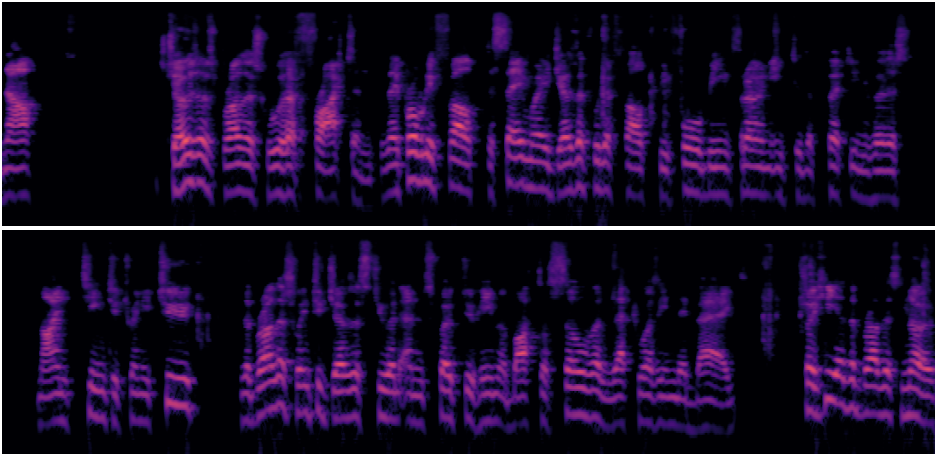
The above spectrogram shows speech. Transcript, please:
Now, Joseph's brothers were frightened. They probably felt the same way Joseph would have felt before being thrown into the pit in verse 19 to 22. The brothers went to Joseph's steward and spoke to him about the silver that was in their bags. So here the brothers know,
